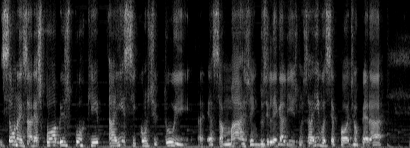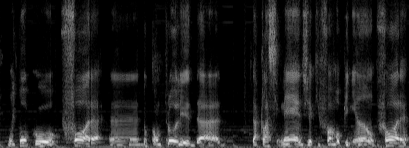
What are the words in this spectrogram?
São nas áreas pobres porque aí se constitui essa margem dos ilegalismos. Aí você pode operar um pouco fora uh, do controle da, da classe média que forma opinião, fora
